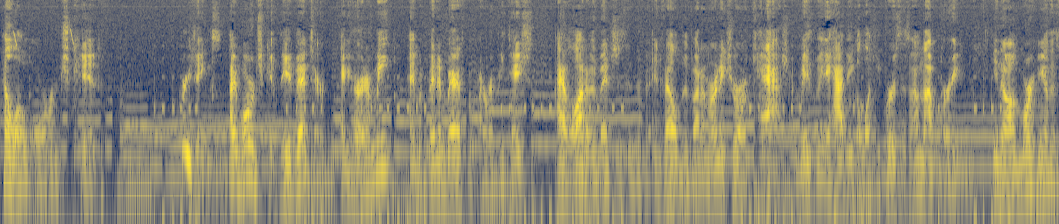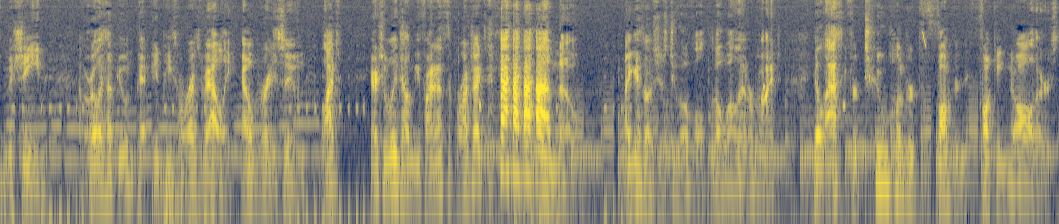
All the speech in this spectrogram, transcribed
Hello, Orange Kid. Greetings, I'm Orange Kid, the inventor. Have you heard of me? I'm a bit embarrassed by my reputation. I have a lot of inventions in, development, but I'm running short of cash. I'm basically a happy-go-lucky person, so I'm not worried. You know, I'm working on this machine. I'll really help you in, in Peaceful Rest Valley. I'll be ready soon. What? Aren't you willing to help me finance the project? No. I guess I was just too hopeful. Oh well, never mind. He'll ask for 200 fucking, fucking dollars.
